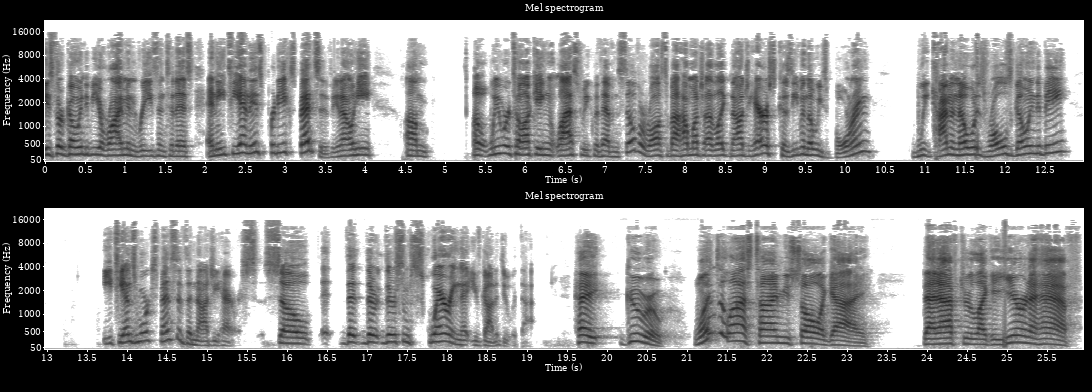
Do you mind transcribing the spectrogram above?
Is there going to be a rhyme and reason to this? And ETN is pretty expensive. You know, he um oh, we were talking last week with Evan Silva Ross about how much I like Najee Harris because even though he's boring, we kind of know what his role is going to be. ETN's more expensive than Najee Harris. So eh, the, there, there's some squaring that you've got to do with that. Hey, Guru, when's the last time you saw a guy that after like a year and a half,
